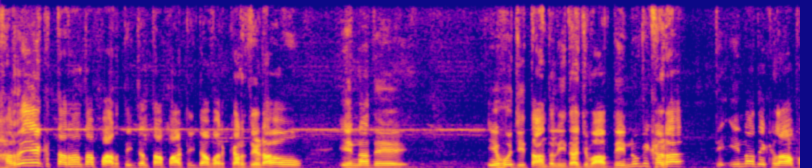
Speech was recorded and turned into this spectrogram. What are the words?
ਹਰੇਕ ਤਰ੍ਹਾਂ ਦਾ ਭਾਰਤੀ ਜਨਤਾ ਪਾਰਟੀ ਦਾ ਵਰਕਰ ਜਿਹੜਾ ਉਹ ਇਹਨਾਂ ਦੇ ਇਹੋ ਜੀ ਧਾਂਦਲੀ ਦਾ ਜਵਾਬ ਦੇਣ ਨੂੰ ਵੀ ਖੜਾ, ਤੇ ਇਹਨਾਂ ਦੇ ਖਿਲਾਫ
